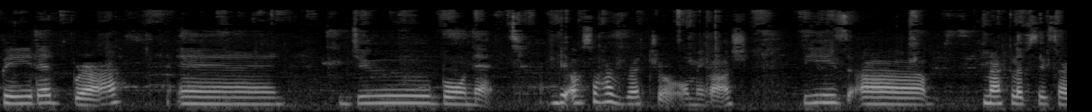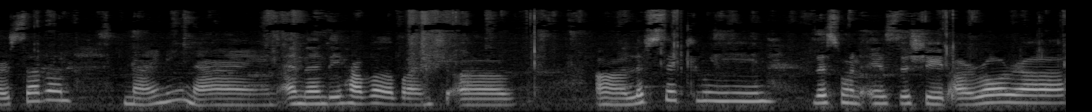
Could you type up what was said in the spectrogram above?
Bated Breath and Do Bonnet. They also have Retro. Oh my gosh. These uh, MAC lipsticks are seven ninety nine, And then they have a bunch of uh, Lipstick Queen. This one is the shade Aurora.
